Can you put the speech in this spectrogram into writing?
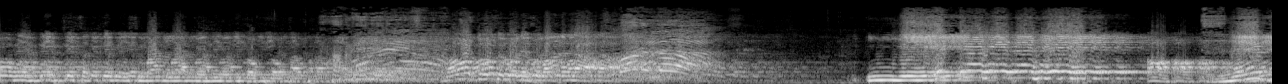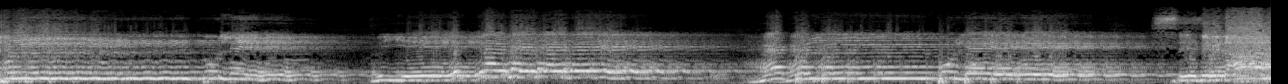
اپنے حبیب کے صدقے میں سبحان اللہ کہنے کی توفیق عطا فرمائے بہت زور سے بولے سبحان اللہ سبحان اللہ یہ کہہ رہے ہاں ہاں ہاں ہیں بلبلے یہ کہہ رہے ہیں بلبلے سدرا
